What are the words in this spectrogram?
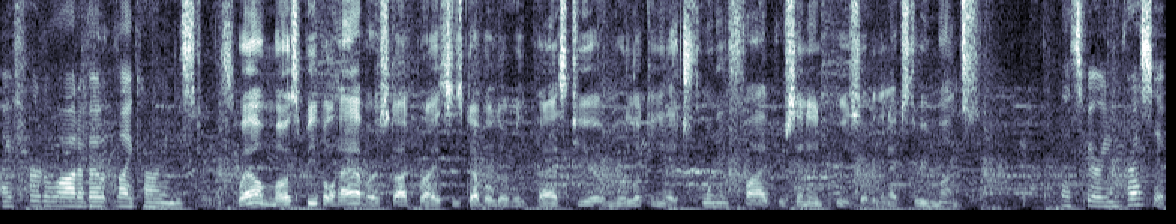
I've heard a lot about Lycar Industries. Well, most people have. Our stock price has doubled over the past year, and we're looking at a 25% increase over the next three months. That's very impressive.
